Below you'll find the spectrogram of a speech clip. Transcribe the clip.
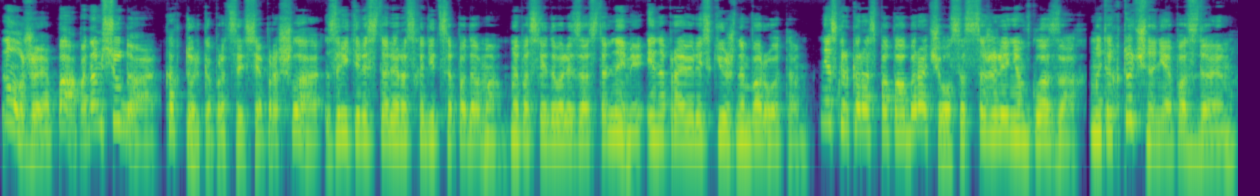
Ну же, папа, нам сюда! Как только процессия прошла, зрители стали расходиться по домам. Мы последовали за остальными и направились к южным воротам. Несколько раз папа оборачивался с сожалением в глазах. Мы так точно не опоздаем?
